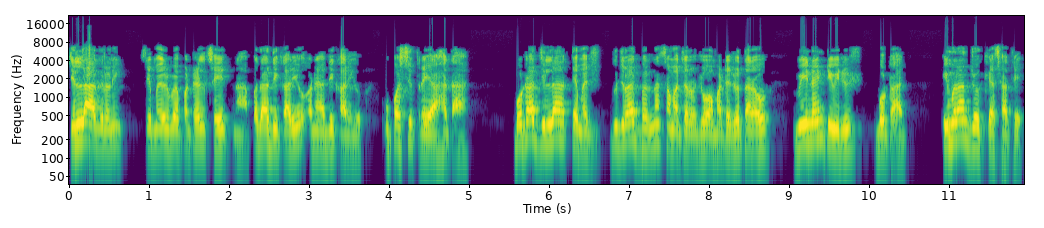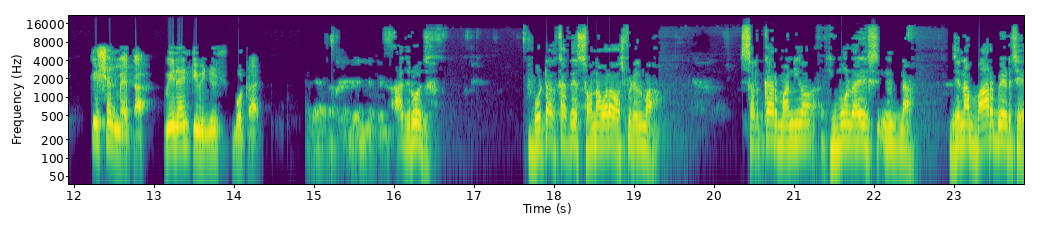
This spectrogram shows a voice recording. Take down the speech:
જિલ્લા અગ્રણી શ્રી મયુરભાઈ પટેલ સહિતના પદાધિકારીઓ અને અધિકારીઓ ઉપસ્થિત રહ્યા હતા. બોટાદ જિલ્લા તેમજ ગુજરાતભરના સમાચારો જોવા માટે જોતા રહો. V nine TV news Botad Imran Jokhiya સાથે Kishan Mehta V nine TV news Botad આજ રોજ બોટાદ ખાતે સોનાવાળા હોસ્પિટલમાં સરકાર માન્ય હિમોલાઇસ યુનિટના, જેના બાર બેડ છે,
